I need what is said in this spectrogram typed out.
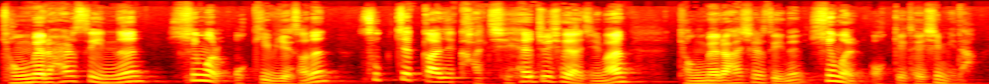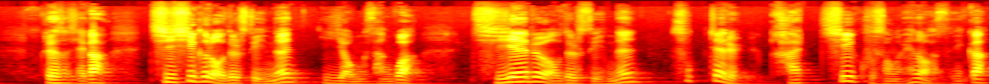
경매를 할 수 있는 힘을 얻기 위해서는 숙제까지 같이 해주셔야지만 경매를 하실 수 있는 힘을 얻게 되십니다. 그래서 제가 지식을 얻을 수 있는 이 영상과 지혜를 얻을 수 있는 숙제를 같이 구성을 해놓았으니까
